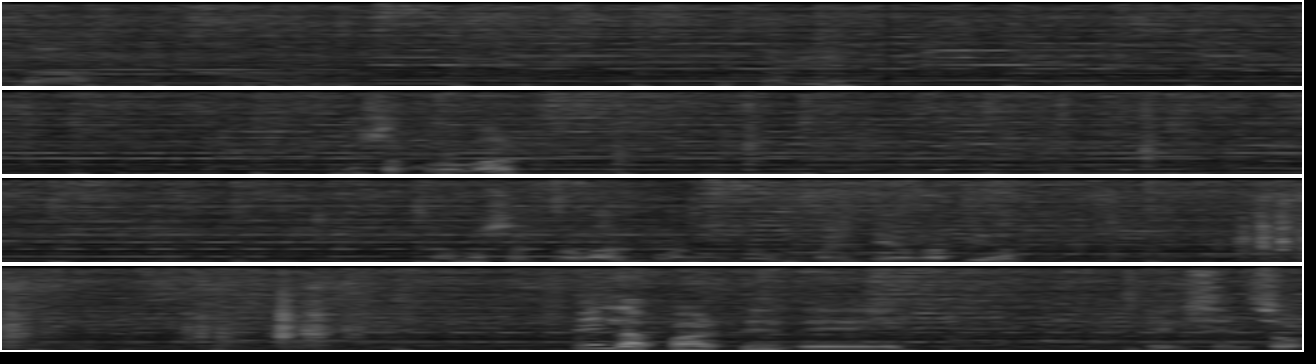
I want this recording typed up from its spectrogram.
está, bien. Vamos a probar. Vamos a probar poniendo un puenteo rápido. En la parte de el sensor.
